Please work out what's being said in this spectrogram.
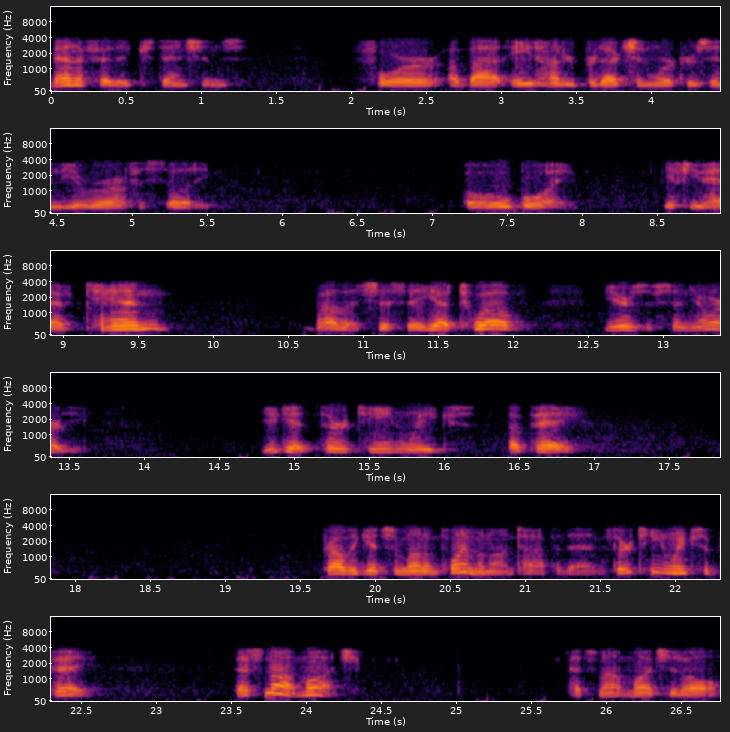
benefit extensions for about 800 production workers in the Aurora facility. oh boy, if you have 10, well, let's just say you have 12 years of seniority, you get 13 weeks of pay. Probably get some unemployment on top of that. 13 weeks of pay. That's not much. That's not much at all.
